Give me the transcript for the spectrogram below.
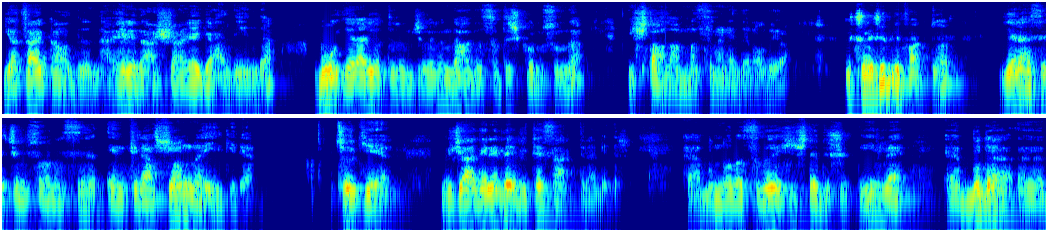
yatay kaldığında, hele de aşağıya geldiğinde bu yerel yatırımcıların daha da satış konusunda iştahlanmasına neden oluyor. Üçüncü bir faktör, yerel seçim sonrası enflasyonla ilgili Türkiye mücadelede vites arttırabilir. E, bunun olasılığı hiç de düşük değil ve e, bu da e,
